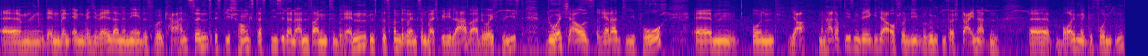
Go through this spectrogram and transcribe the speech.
Ähm, denn wenn irgendwelche Wälder in der Nähe des Vulkans sind, ist die Chance, dass diese dann anfangen zu brennen, insbesondere wenn zum Beispiel die Lava durchfließt, durchaus relativ hoch. Ähm, und ja, man hat auf diesem Weg ja auch schon die berühmten versteinerten äh, Bäume gefunden.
